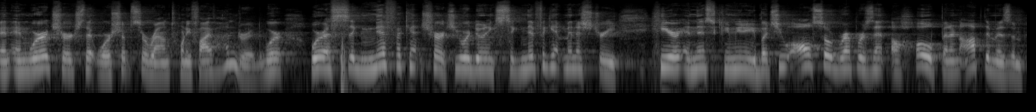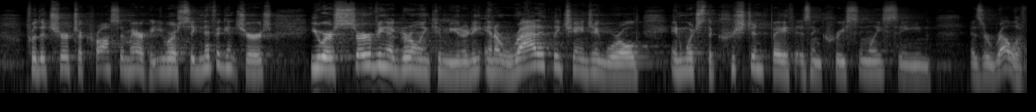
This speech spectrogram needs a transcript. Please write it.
And, and we're a church that worships around 2,500. We're, we're a significant church. You are doing significant ministry here in this community, but you also represent a hope and an optimism for the church across America. You are a significant church. You are serving a growing community in a radically changing world in which the Christian faith is increasingly seen as irrelevant.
